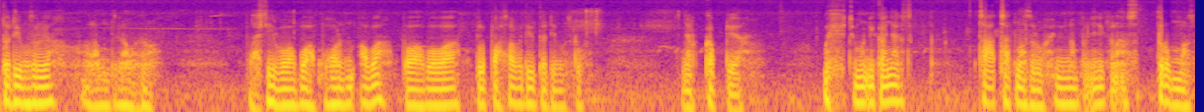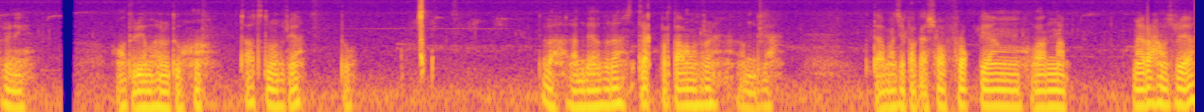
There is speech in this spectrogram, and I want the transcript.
tadi mas bro ya. Alhamdulillah mas bro. Pas di bawah-bawah pohon apa? Bawah-bawah pelepas sawit itu tadi mas bro. Nyergap dia. Wih, cuman ikannya cacat mas bro. Ini nampaknya ikan astrum mas bro ini tuh dia mas bro tuh. Hah, catat mas bro ya. Tuh. Itulah alhamdulillah sudah strike pertama bro alhamdulillah. Kita masih pakai soft yang warna merah mas bro ya.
